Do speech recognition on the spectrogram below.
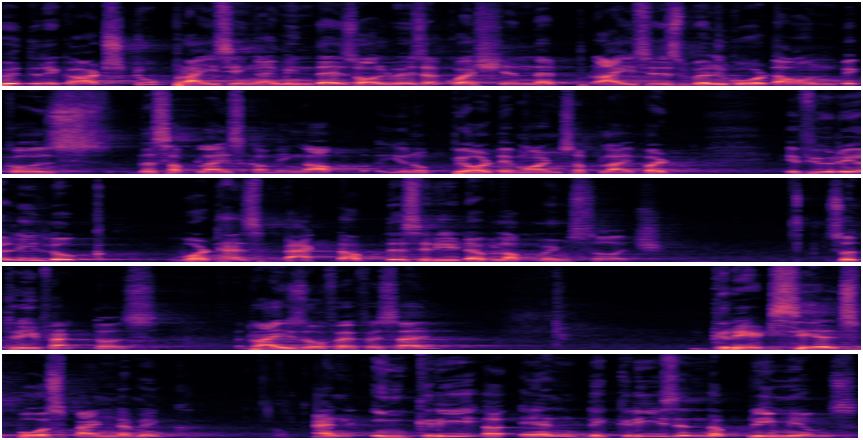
with regards to pricing, I mean, there's always a question that prices will go down because the supply is coming up, you know, pure demand supply. But if you really look, what has backed up this redevelopment surge? So three factors, rise of FSI, great sales post-pandemic, and increase uh, and decrease in the premiums.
